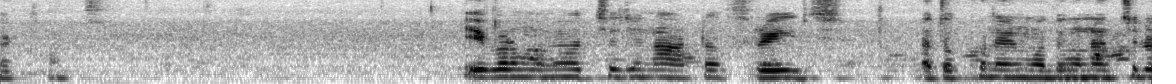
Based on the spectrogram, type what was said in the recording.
দেখো। এবার মনে হচ্ছে যে না, একটা ফ্রিজ এতক্ষণের মধ্যে মনে হচ্ছিল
